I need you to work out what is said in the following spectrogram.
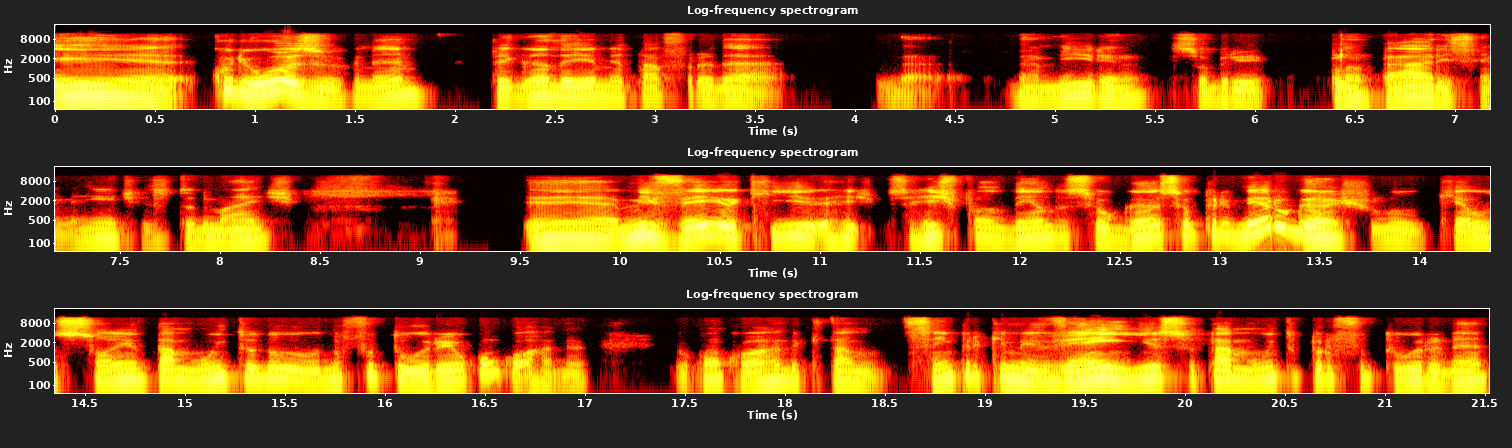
É... Curioso, né? Pegando aí a metáfora da, da, da Miriam sobre plantar e sementes e tudo mais, é, me veio aqui respondendo o seu gancho, seu primeiro gancho, Lu, que é o sonho tá muito no, no futuro. Eu concordo. Eu concordo que tá sempre que me vem isso tá muito para o futuro, né?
